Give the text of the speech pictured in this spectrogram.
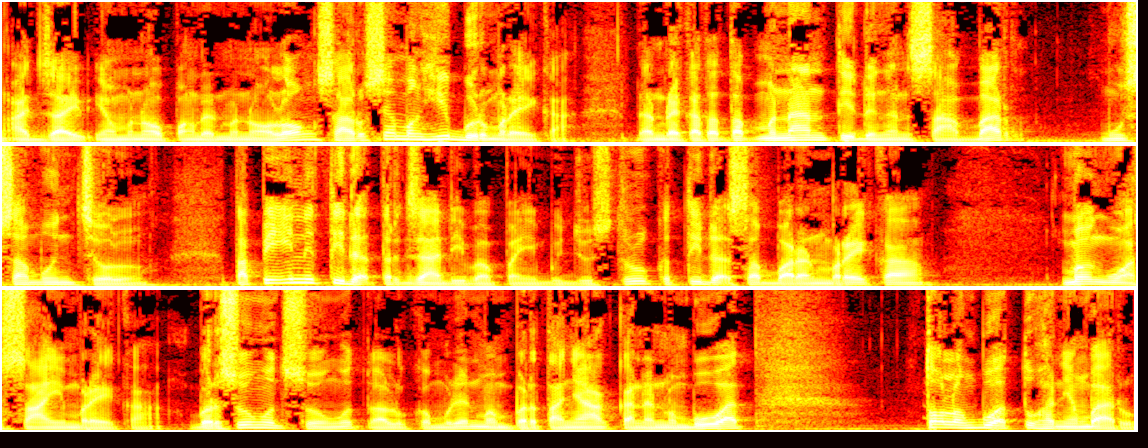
yang ajaib yang menopang dan menolong, seharusnya menghibur mereka. Dan mereka tetap menanti dengan sabar Musa muncul. Tapi ini tidak terjadi Bapak Ibu, justru ketidaksabaran mereka menguasai mereka, bersungut-sungut lalu kemudian mempertanyakan dan membuat tolong buat Tuhan yang baru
